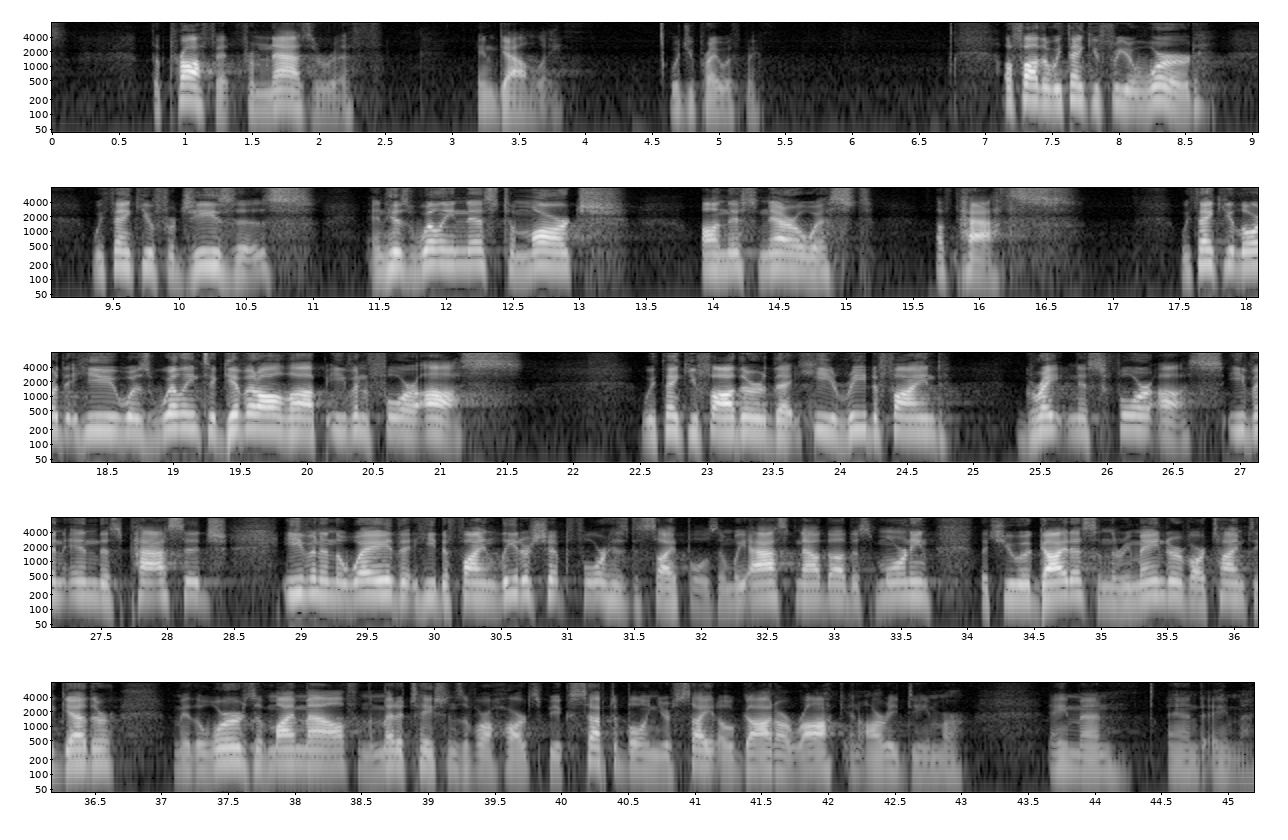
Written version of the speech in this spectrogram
the prophet from Nazareth in Galilee. Would you pray with me? Oh, Father, we thank you for your word. We thank you for Jesus and his willingness to march on this narrowest of paths. We thank you, Lord, that he was willing to give it all up even for us. We thank you, Father, that he redefined greatness for us, even in this passage, even in the way that he defined leadership for his disciples. And we ask now, though, this morning that you would guide us in the remainder of our time together. May the words of my mouth and the meditations of our hearts be acceptable in your sight, O God, our rock and our Redeemer. Amen and amen.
